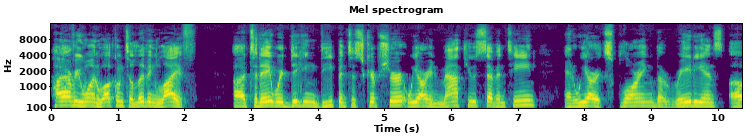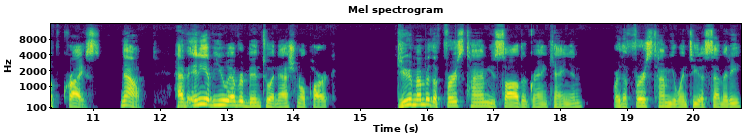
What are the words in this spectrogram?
Hi, everyone. Welcome to Living Life. Uh, today, we're digging deep into Scripture. We are in Matthew 17, and we are exploring the radiance of Christ. Now, have any of you ever been to a national park? Do you remember the first time you saw the Grand Canyon, or the first time you went to Yosemite,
